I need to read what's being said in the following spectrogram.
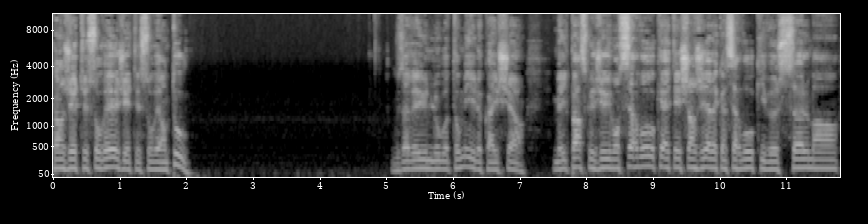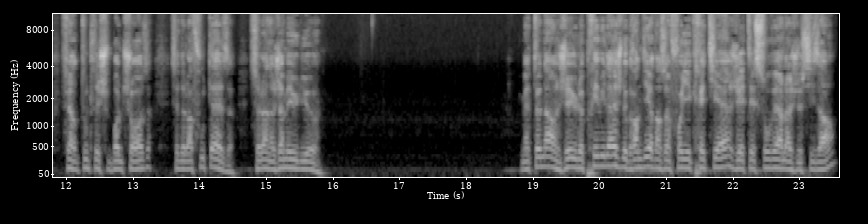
Quand j'ai été sauvé, j'ai été sauvé en tout. Vous avez eu une lobotomie, le cas mais il pense que j'ai eu mon cerveau qui a été échangé avec un cerveau qui veut seulement faire toutes les bonnes choses. C'est de la foutaise. Cela n'a jamais eu lieu. Maintenant, j'ai eu le privilège de grandir dans un foyer chrétien. J'ai été sauvé à l'âge de six ans.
